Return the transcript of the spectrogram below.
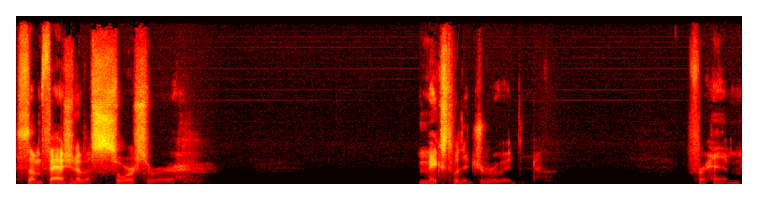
some fashion of a sorcerer mixed with a druid for him.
